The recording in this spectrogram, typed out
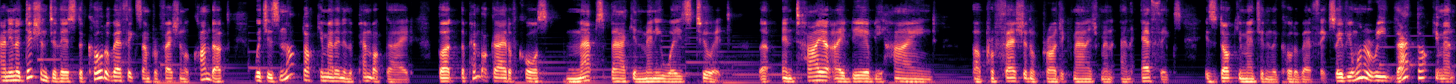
And in addition to this, the Code of Ethics and Professional Conduct, which is not documented in the PMBOK Guide, but the PMBOK Guide, of course, maps back in many ways to it. The entire idea behind a profession of project management and ethics is documented in the Code of Ethics. So if you want to read that document,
